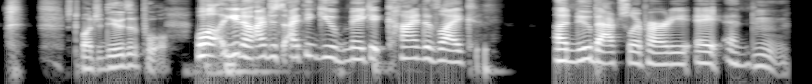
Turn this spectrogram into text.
just a bunch of dudes at a pool. Well, you know, I just I think you make it kind of like a new bachelor party, a and Mm.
